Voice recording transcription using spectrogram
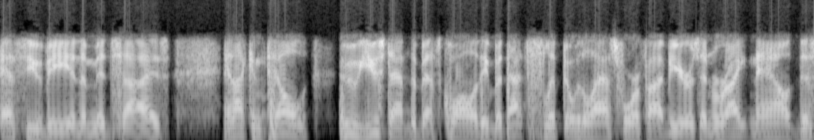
SUV in the midsize. And I can tell who used to have the best quality, but that slipped over the last four or five years. And right now, this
